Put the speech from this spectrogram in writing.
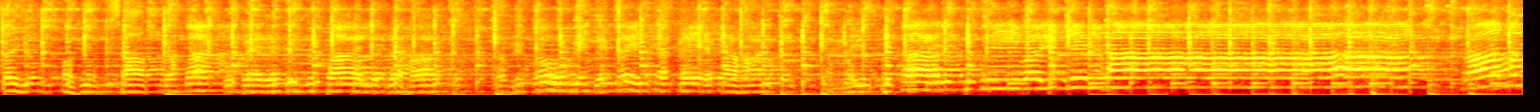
सहित अहिंसा ब्रह्मा कुबेर दिगपाल ग्रहात सभी को विजय कह सके कहात नई प्रकार सुग्रीव चिंता राम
